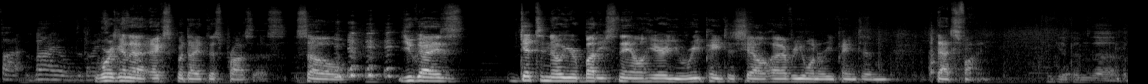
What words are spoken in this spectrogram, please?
fi- vile device. We're gonna expedite this process. So you guys get to know your buddy snail here. You repaint his shell however you want to repaint him. That's fine. Give him the, the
